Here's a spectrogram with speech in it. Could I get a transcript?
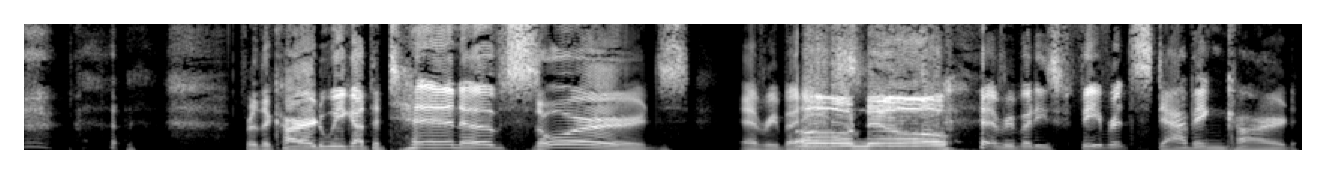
god. For the card, we got the 10 of swords. Everybody's Oh no! everybody's favorite stabbing card.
